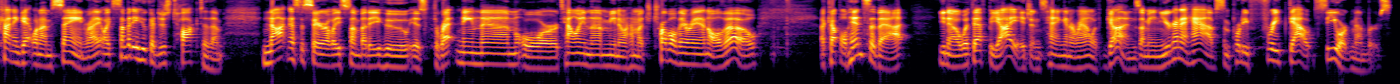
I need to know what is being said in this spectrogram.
kind of get what I'm saying, right? Like somebody who could just talk to them. Not necessarily somebody who is threatening them or telling them, you know, how much trouble they're in, although a couple hints of that you know, with FBI agents hanging around with guns, I mean, you're going to have some pretty freaked out Sea Org members.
